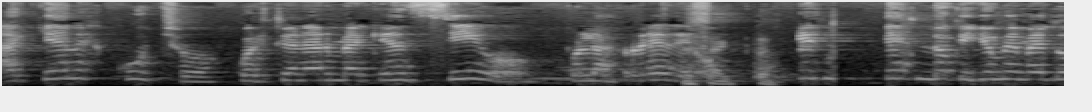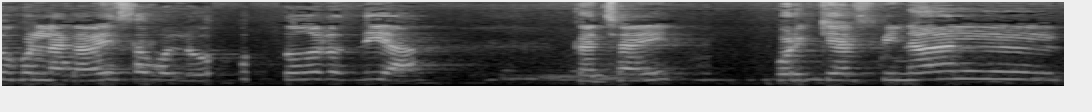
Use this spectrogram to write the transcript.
a quién escucho, cuestionarme a quién sigo por las redes. Exacto. ¿Qué, es lo que yo me meto por la cabeza, por los ojos todos los días? ¿Cachai? Porque al final,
